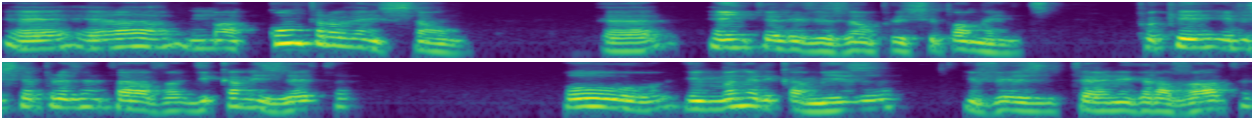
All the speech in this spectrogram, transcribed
é, era uma contravenção é, em televisão, principalmente, porque ele se apresentava de camiseta ou em manga de camisa, em vez de terno e gravata,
